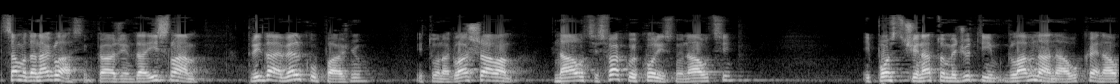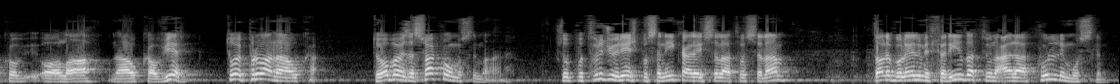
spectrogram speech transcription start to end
Samo da naglasim, kažem, da Islam pridaje veliku pažnju, i to naglašavam, nauci, svakoj korisnoj nauci, i postiče na to, međutim, glavna nauka je nauka o Allah, nauka o vjeri. To je prva nauka. To je obaveza svakog muslimana. Što potvrđuje riječ poslanika, alaih salatu wasalam, talibul ilmi feridatun ala kulli muslim.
